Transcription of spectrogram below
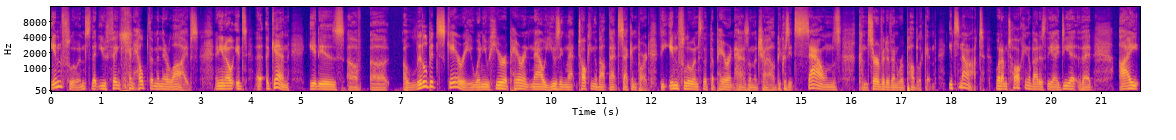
influence that you think can help them in their lives. And you know, it's uh, again, it is. A little bit scary when you hear a parent now using that, talking about that second part, the influence that the parent has on the child, because it sounds conservative and Republican. It's not. What I'm talking about is the idea that I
